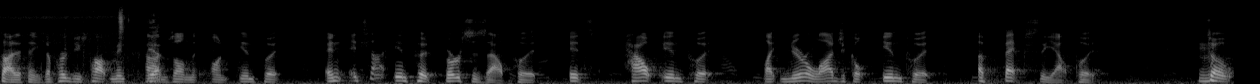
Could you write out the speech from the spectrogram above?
side of things. I've heard you talk many times on the, on input, and it's not input versus output. It's how input, like neurological input, affects the output. Mm-hmm. So,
